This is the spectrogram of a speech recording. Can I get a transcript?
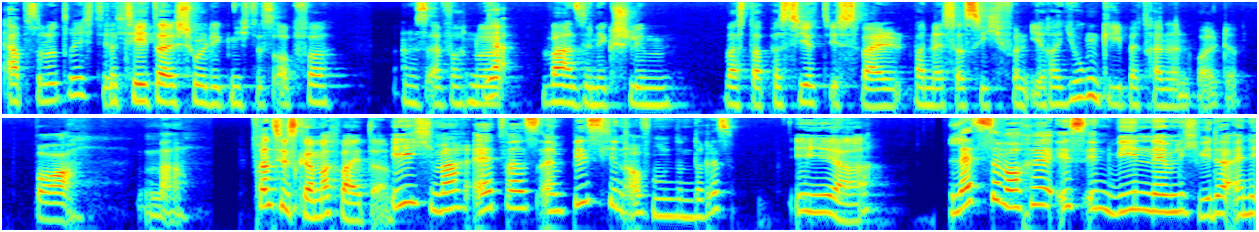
Absolut Der richtig. Täter ist schuldig, nicht das Opfer. Und es ist einfach nur Ja. wahnsinnig schlimm, was da passiert ist, weil Vanessa sich von ihrer Jugendliebe trennen wollte. Boah, na. Franziska, mach weiter. Ich mache etwas ein bisschen aufmunternderes. Ja. Letzte Woche ist in Wien nämlich wieder eine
